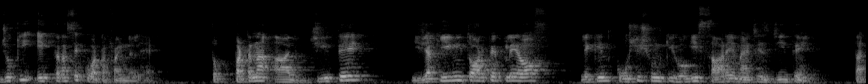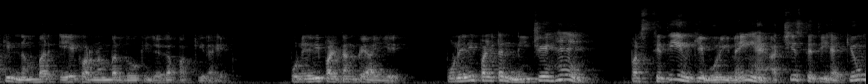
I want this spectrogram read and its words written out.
जो कि एक तरह से क्वार्टर फाइनल है। तो पटना आज जीते, यकीनी तौर पे प्ले ऑफ़ लेकिन कोशिश उनकी होगी सारे मैचेस जीते, ताकि नंबर एक और नंबर दो की जगह पक्की रहे। पुनेरी पल्टन पे आइए। पुनेरी पल्टन नीचे हैं, पर स्थिति इनकी बुरी नहीं है, अच्छी स्थिति है। क्यों?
